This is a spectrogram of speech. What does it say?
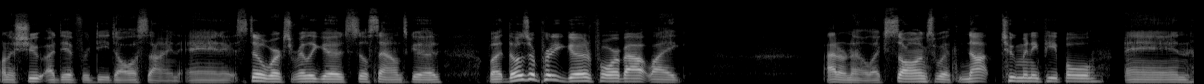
on a shoot I did for D Dollar Sign, and it still works really good. Still sounds good. But those are pretty good for about like I don't know, like songs with not too many people and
